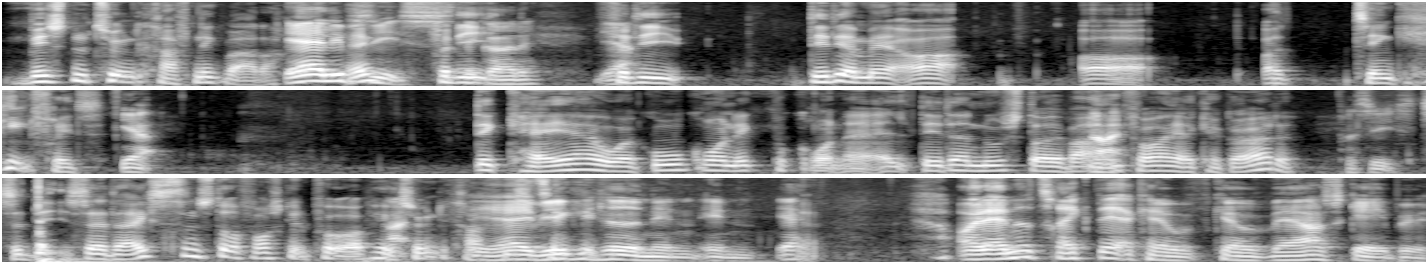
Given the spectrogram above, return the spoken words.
hvis nu tyngdekraften ikke var der. Ja, lige ikke? præcis. Det gør det. Ja. Fordi det der med at, at, at tænke helt frit, ja, det kan jeg jo af gode grunde ikke på grund af alt det, der nu står i vejen Nej. for, at jeg kan gøre det. præcis. Så, det, så der er ikke sådan stor forskel på at ophæve tyngdekraften. det er i virkeligheden en... en ja. ja. Og et andet trick der kan jo, kan jo være at skabe,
